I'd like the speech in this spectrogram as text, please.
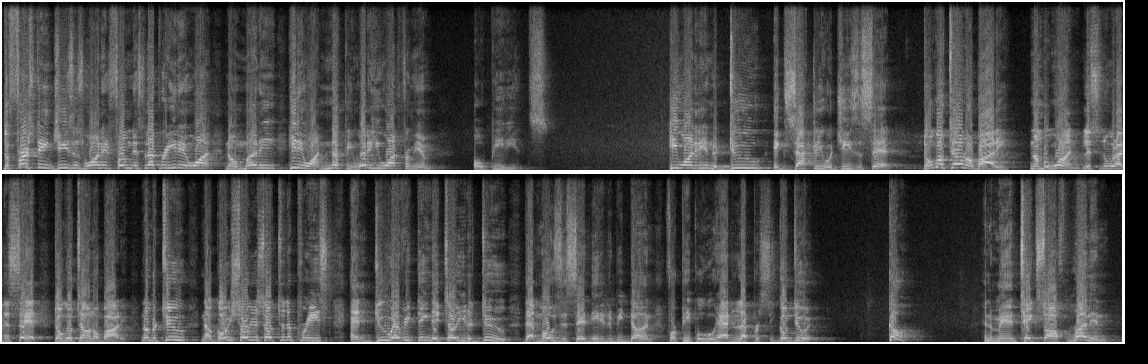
The first thing Jesus wanted from this leper, he didn't want no money, he didn't want nothing. What did he want from him? Obedience. He wanted him to do exactly what Jesus said. Don't go tell nobody. Number one, listen to what I just said. Don't go tell nobody. Number two, now go and show yourself to the priest and do everything they tell you to do that Moses said needed to be done for people who had leprosy. Go do it. Go. And the man takes off running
